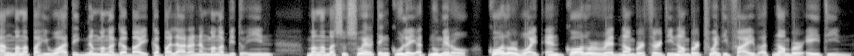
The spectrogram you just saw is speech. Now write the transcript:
ang mga pahiwatig ng mga gabay kapalaran ng mga bituin, mga masuswerteng kulay at numero, color white and color red number 30 number 25 at number 18.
